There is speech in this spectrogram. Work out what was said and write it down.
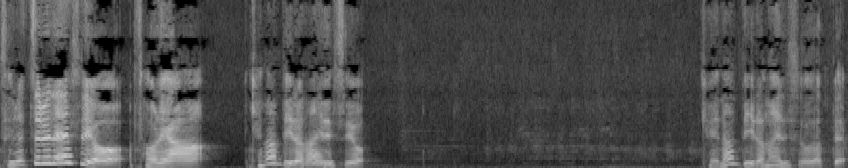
ツルツルですよ、そりゃ。毛なんていらないですよ。毛なんていらないですよ、だって。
